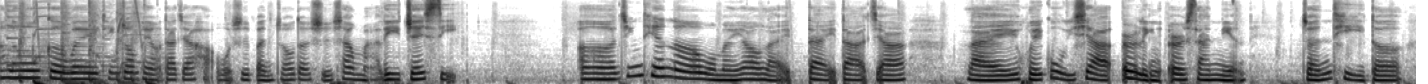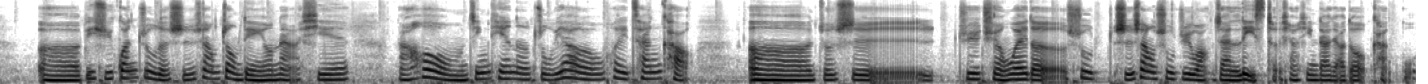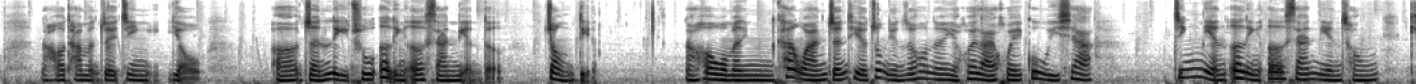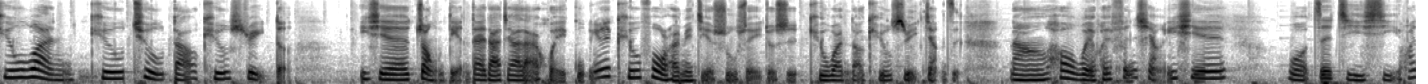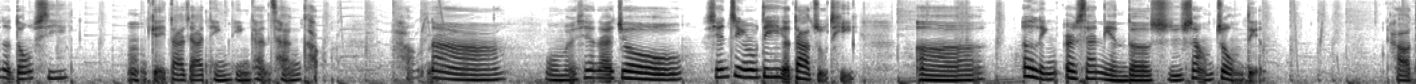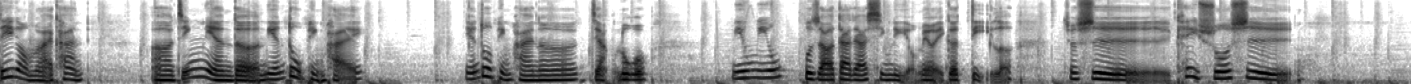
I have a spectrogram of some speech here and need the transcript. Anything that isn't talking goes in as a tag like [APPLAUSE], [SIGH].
Hello，各位听众朋友，大家好，我是本周的时尚玛丽 Jessie。呃，今天呢，我们要来带大家来回顾一下二零二三年整体的呃必须关注的时尚重点有哪些。然后我们今天呢，主要会参考呃，就是据权威的数时尚数据网站 List，相信大家都有看过。然后他们最近有呃整理出二零二三年的重点。然后我们看完整体的重点之后呢，也会来回顾一下今年二零二三年从 Q one、Q two 到 Q three 的一些重点，带大家来回顾。因为 Q four 还没结束，所以就是 Q one 到 Q three 这样子。然后我也会分享一些我自己喜欢的东西，嗯，给大家听听看参考。好，那我们现在就。先进入第一个大主题，呃，二零二三年的时尚重点。好，第一个我们来看，呃，今年的年度品牌，年度品牌呢讲落喵喵不知道大家心里有没有一个底了？就是可以说是，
